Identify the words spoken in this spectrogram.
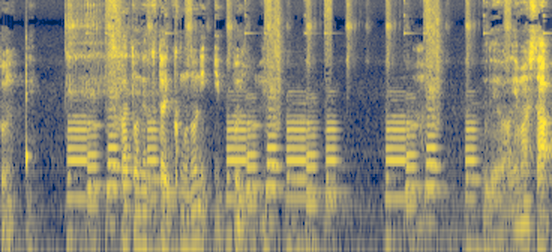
1分、ね、スカートネクタイ組むのに1分、ね、腕を上げました。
